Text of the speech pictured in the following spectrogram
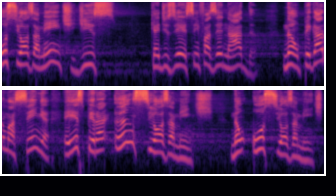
Ociosamente diz, quer dizer sem fazer nada. Não, pegar uma senha é esperar ansiosamente, não ociosamente.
